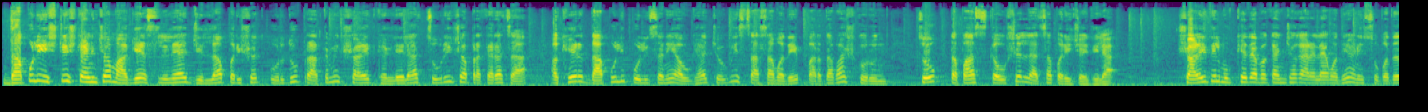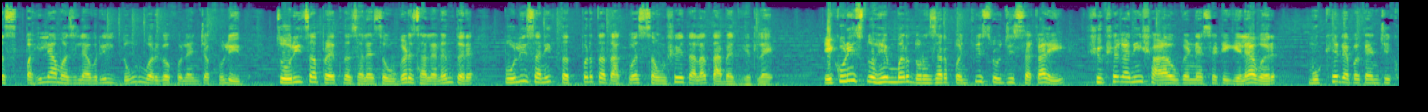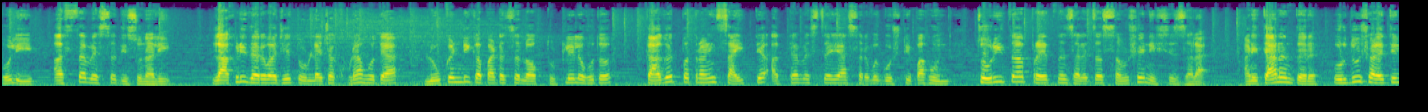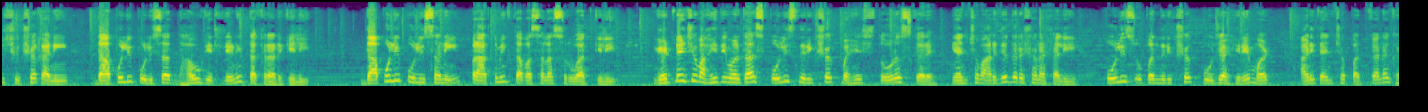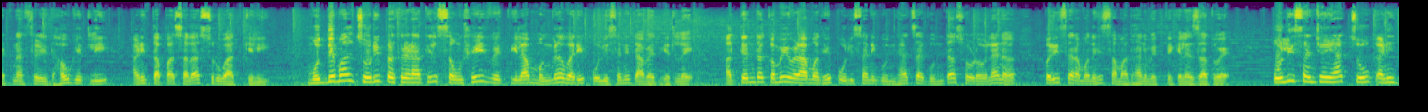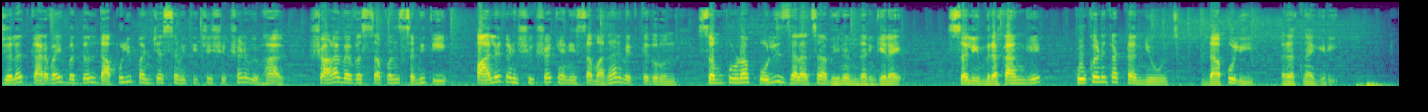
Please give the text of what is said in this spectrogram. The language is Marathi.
दापोली एसटी स्टँडच्या मागे असलेल्या जिल्हा परिषद उर्दू प्राथमिक शाळेत घडलेल्या चोरीच्या प्रकाराचा अखेर दापोली पोलिसांनी अवघ्या चोवीस तासामध्ये पर्दाभाष करून चोख तपास कौशल्याचा परिचय दिला. शाळेतील मुख्याध्यापकांच्या कार्यालयामध्ये आणि सोबतच पहिल्या मजल्यावरील दोन वर्ग खोल्यांच्या खोलीत चोरीचा प्रयत्न झाल्याचं उघड झाल्यानंतर पोलिसांनी तत्परता दाखवत संशयिताला ताब्यात घेतलंय. एकोणीस नोव्हेंबर दोन हजार पंचवीस रोजी सकाळी शिक्षकांनी शाळा उघडण्यासाठी गेल्यावर मुख्याध्यापकांची खोली अस्ताव्यस्त दिसून आली. लाकडी दरवाजे तोडल्याच्या खुणा होत्या लोखंडी कपाटाचं लॉक तुटलेलं होतं कागदपत्र आणि साहित्य अत्याव्यस्त या सर्व गोष्टी पाहून चोरीचा प्रयत्न झाल्याचा संशय निश्चित झाला आणि त्यानंतर उर्दू शाळेतील शिक्षकांनी दापोली पोलिसात धाव घेतली आणि तक्रार केली. दापोली पोलिसांनी प्राथमिक तपासाला सुरुवात केली. घटनेची माहिती मिळताच पोलीस निरीक्षक महेश तोरसकर यांच्या मार्गदर्शनाखाली पोलीस उपनिरीक्षक पूजा हिरेमठ आणि त्यांच्या पथकानं घटनास्थळी धाव घेतली आणि तपासाला सुरुवात केली. मुद्देमाल चोरी प्रकरणातील संशयित व्यक्तीला मंगळवारी पोलिसांनी ताब्यात घेतलंय. अत्यंत कमी वेळामध्ये पोलिसांनी गुन्ह्याचा गुंता सोडवल्यानं परिसरामध्ये समाधान व्यक्त केलं जातोय. पोलिसांच्या या चोख आणि जलद कारवाईबद्दल दापोली पंचायत समितीचे शिक्षण विभाग शाळा व्यवस्थापन समिती पालक आणि शिक्षक यांनी समाधान व्यक्त करून संपूर्ण पोलीस दलाचं अभिनंदन केलंय. सलीम रकांगे कोकणकट्टा न्यूज दापोली रत्नागिरी.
